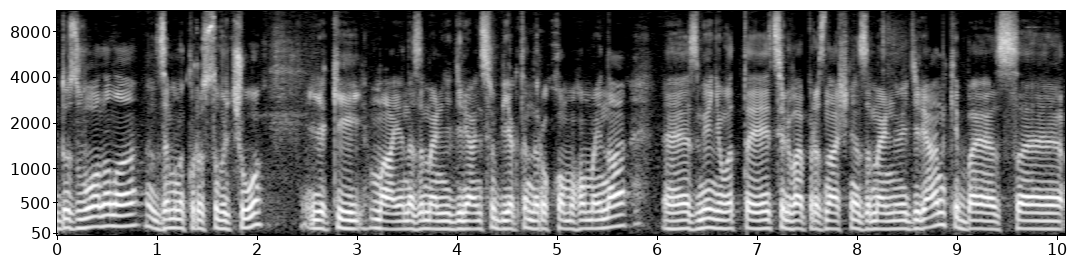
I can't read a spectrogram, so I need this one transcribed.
дозволила землекористувачу, який має на земельній ділянці об'єкти нерухомого майна, е, змінювати цільове призначення земельної ділянки без е,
